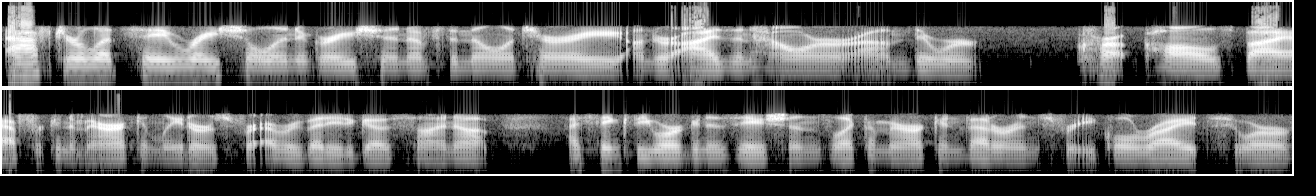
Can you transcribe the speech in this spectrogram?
after, let's say, racial integration of the military under Eisenhower, um, there were calls by African American leaders for everybody to go sign up. I think the organizations like American Veterans for Equal Rights, who are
